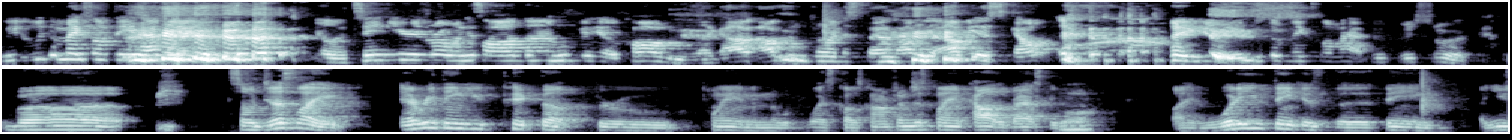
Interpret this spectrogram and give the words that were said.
we, we can make something happen. Yo, in ten years, bro, when it's all done, who can yo, call me? Like, I'll, I'll come join the staff. I'll be, I'll be a scout. like, yo, you can make something happen for sure. But uh, so, just like everything you've picked up through playing in the West Coast Conference, and just playing college basketball, like, what do you think is the thing? Like you,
